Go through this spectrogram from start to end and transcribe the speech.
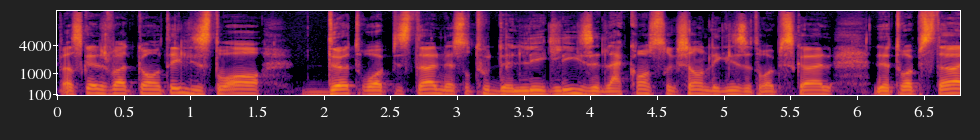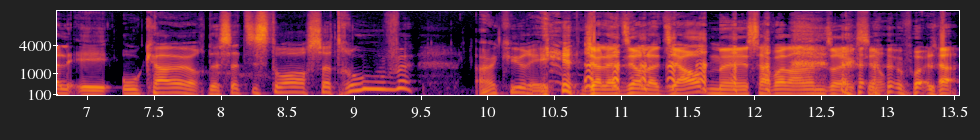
parce que je vais te conter l'histoire de Trois Pistoles, mais surtout de l'Église et de la construction de l'Église de Trois Pistoles. De Trois Pistoles. Et au cœur de cette histoire se trouve un curé. J'allais dire le diable, mais ça va dans la même direction. voilà.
